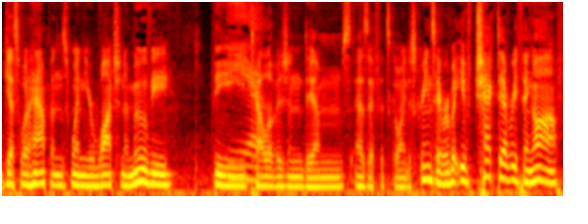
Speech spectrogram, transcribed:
guess what happens when you're watching a movie? The Yeah. television dims as if it's going to screensaver, but you've checked everything off.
